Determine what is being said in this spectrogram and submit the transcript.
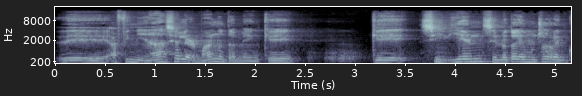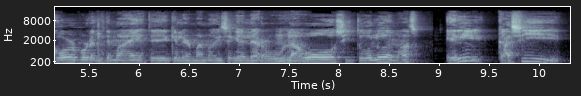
de afinidad hacia el hermano también, que, que si bien se nota que hay mucho rencor por el tema este, que el hermano dice que le robó la voz y todo lo demás, él casi,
